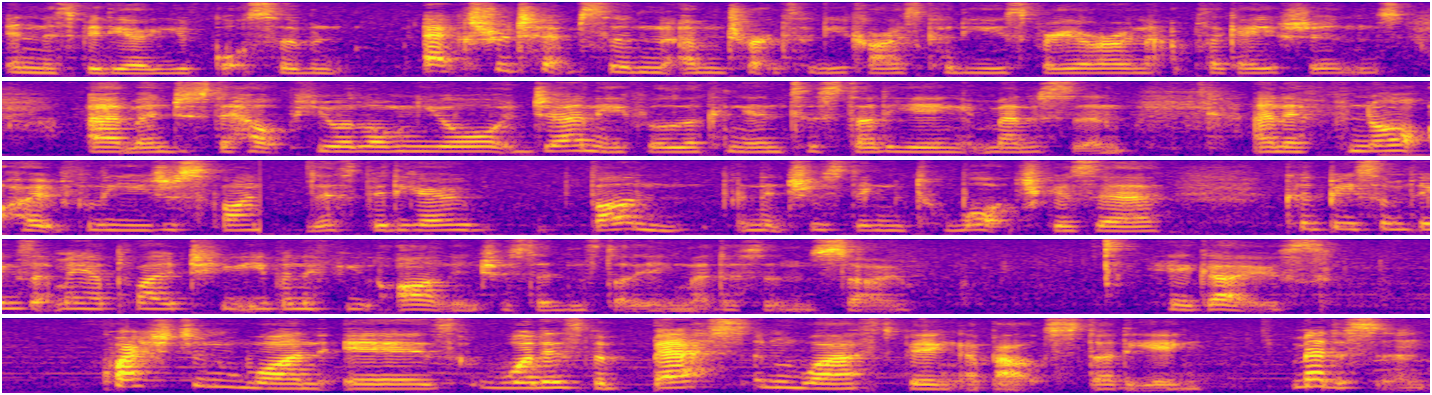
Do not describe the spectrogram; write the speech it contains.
in this video you've got some extra tips and um, tricks that you guys could use for your own applications um, and just to help you along your journey if you're looking into studying medicine and if not hopefully you just find this video fun and interesting to watch because there could be some things that may apply to you even if you aren't interested in studying medicine. So here goes. Question one is what is the best and worst thing about studying medicine?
